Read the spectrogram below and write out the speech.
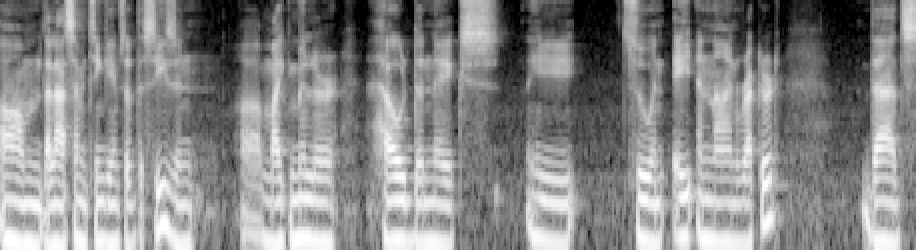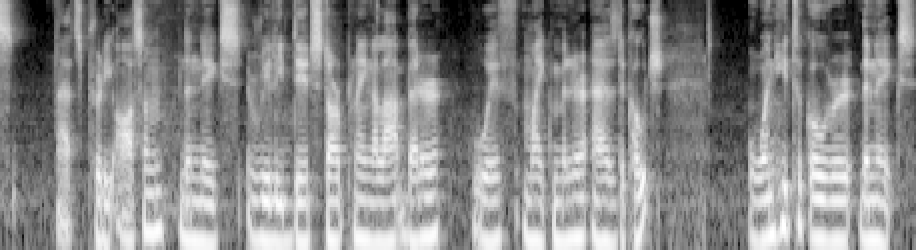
um, the last 17 games of the season, uh, Mike Miller held the Knicks he to an eight and nine record. That's that's pretty awesome. The Knicks really did start playing a lot better with Mike Miller as the coach. When he took over the Knicks,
